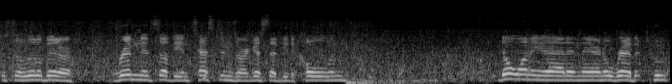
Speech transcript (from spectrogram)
Just a little bit of remnants of the intestines, or I guess that'd be the colon. Don't want any of that in there, no rabbit poop.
